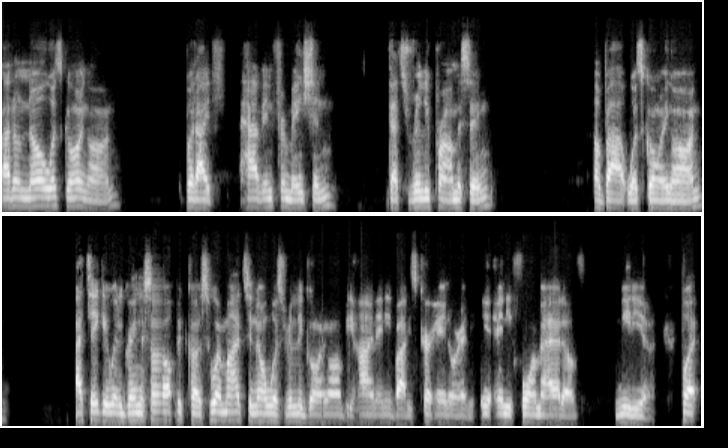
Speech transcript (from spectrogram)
I don't know what's going on, but I have information that's really promising about what's going on. I take it with a grain of salt because who am I to know what's really going on behind anybody's curtain or any, any format of media? But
